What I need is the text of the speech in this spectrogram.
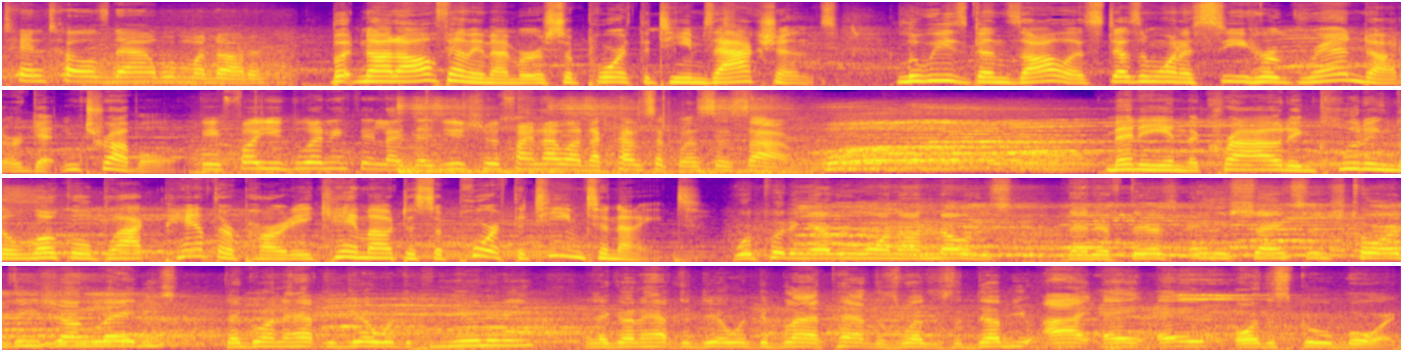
10 toes down with my daughter. But not all family members support the team's actions. Louise Gonzalez doesn't want to see her granddaughter get in trouble. Before you do anything like that, you should find out what the consequences are. Many in the crowd, including the local Black Panther Party, came out to support the team tonight. We're putting everyone on notice that if there's any sanctions toward these young ladies, they're going to have to deal with the community and they're going to have to deal with the Black Panthers, whether it's the WIAA or the school board.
